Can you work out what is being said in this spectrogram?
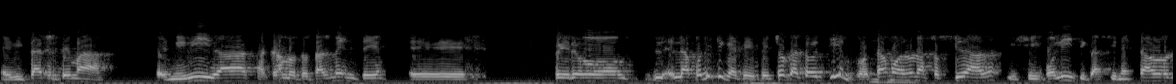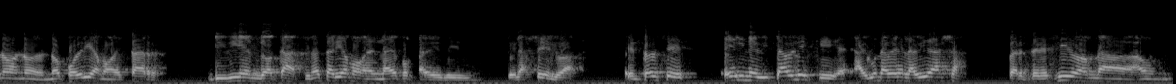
evitar el tema en mi vida, sacarlo totalmente, eh, pero la política te, choca todo el tiempo. Estamos en una sociedad y sin política, sin Estado, no, no, no podríamos estar viviendo acá, si no estaríamos en la época de, la selva. Entonces, es inevitable que alguna vez en la vida haya pertenecido a, una, a, un,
